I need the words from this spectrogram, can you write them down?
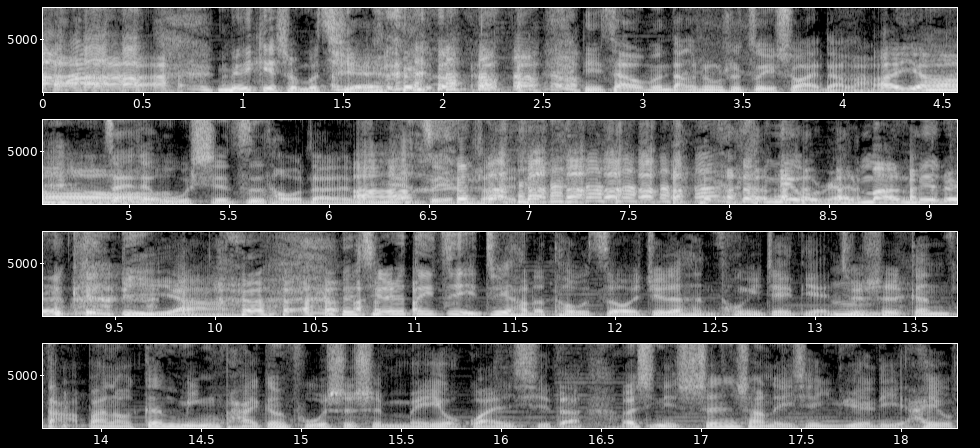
没给什么钱。你在我们当中是最帅的了。哎呀，在这五十字头的里面最帅的。没有人嘛，没有人可以比呀。其实对自己最好的投资，我觉得很同意这一点，就是跟打扮哦，跟。名牌跟服饰是没有关系的，而是你身上的一些阅历，还有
